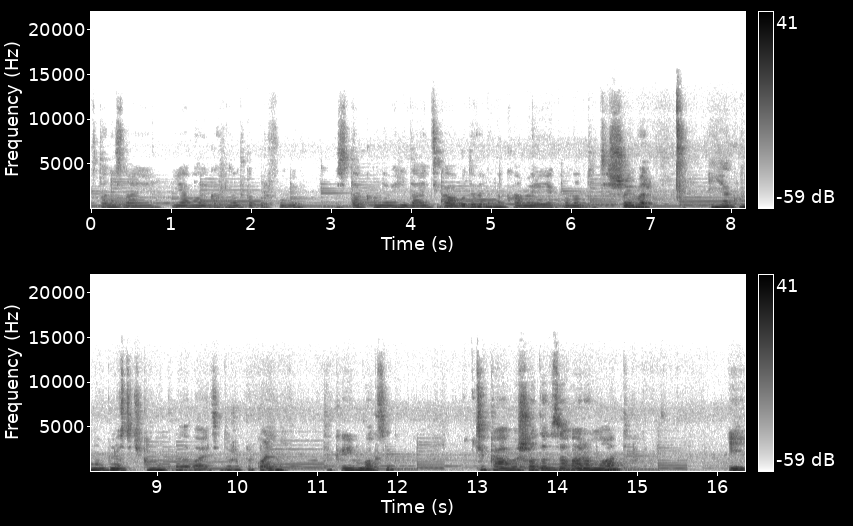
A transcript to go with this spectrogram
Хто не знає, я велика фанатка парфумів. Ось так вони виглядають. Цікаво, буде видно на камері, як воно тут шимер. І як воно блісточками проливається. Дуже прикольно. Такий боксик. Цікаво, що тут за аромат. І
